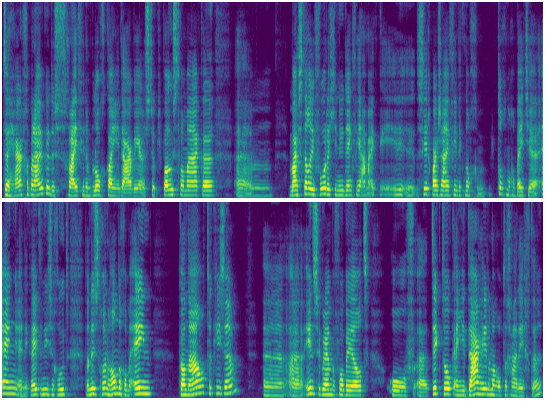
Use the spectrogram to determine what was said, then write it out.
te hergebruiken. Dus schrijf je een blog, kan je daar weer een stukje post van maken. Um, maar stel je voor dat je nu denkt van ja, maar ik, eh, zichtbaar zijn vind ik nog, toch nog een beetje eng en ik weet het niet zo goed. Dan is het gewoon handig om één kanaal te kiezen. Uh, Instagram bijvoorbeeld of TikTok en je daar helemaal op te gaan richten.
